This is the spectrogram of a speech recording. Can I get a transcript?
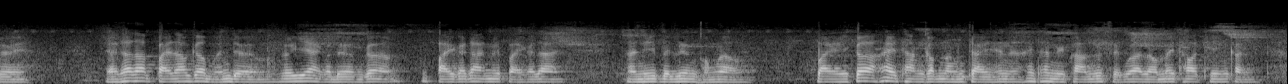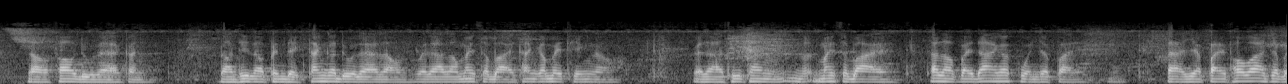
เลย แต่ถ้าท่านไปแล้วก็เหมือนเดิมหรือแย่กว่าเดิมก็ไปก็ได้ไม่ไปก็ได้ อันนี้เป็นเรื่องของเรา ไปก็ให้ทางกำลังใจนะให้ท่านมีความรู้สึกว่าเราไม่ทอดทิ้งกัน เราเฝ้าดูแลกัน ตอนที่เราเป็นเด็กท่านก็ดูแลเรา เวลาเราไม่สบายท่านก็ไม่ทิ้งเรา เวลาที่ท่านไม่สบาย ถ้าเราไปได้ก็ควรจะไป แต่อย่าไปเพราะว่าจะไป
